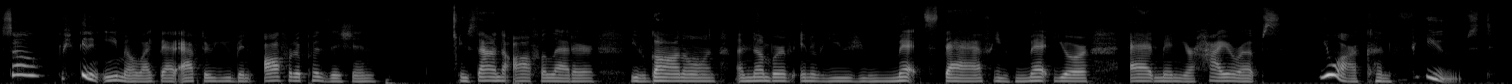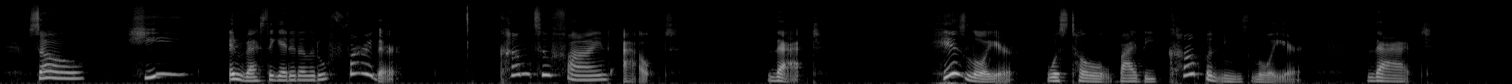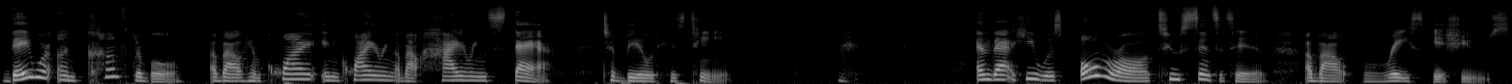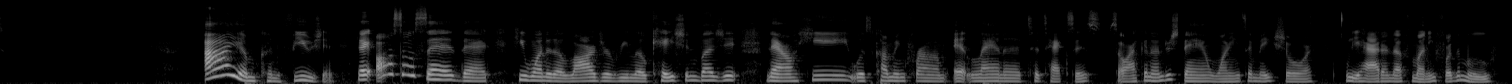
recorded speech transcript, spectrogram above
so if you get an email like that after you've been offered a position You signed the offer letter. You've gone on a number of interviews. You met staff. You've met your admin, your higher ups. You are confused. So he investigated a little further. Come to find out that his lawyer was told by the company's lawyer that they were uncomfortable about him inquiring about hiring staff to build his team. And that he was overall too sensitive about race issues. I am confusion. They also said that he wanted a larger relocation budget. Now, he was coming from Atlanta to Texas, so I can understand wanting to make sure he had enough money for the move.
